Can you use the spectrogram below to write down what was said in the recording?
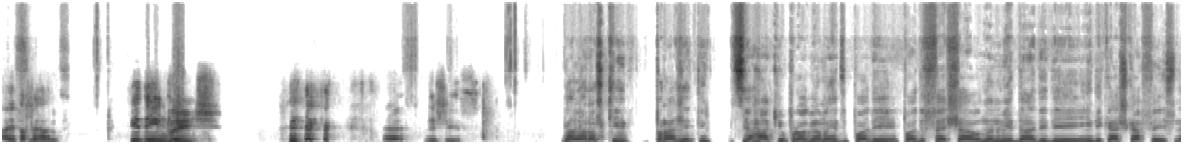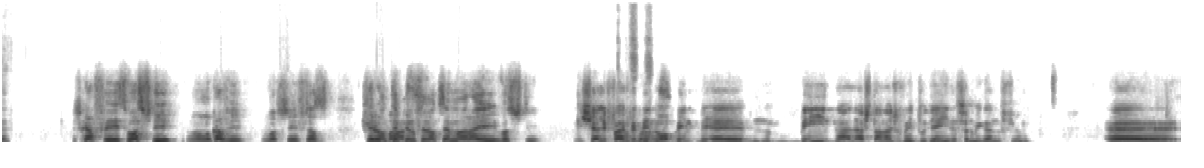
Aí tá Fudeu. ferrado. E de inglês? Difícil. Galera, acho que pra gente encerrar aqui o programa, a gente pode, pode fechar a unanimidade de indicar Scarface, né? Scarface, vou assistir. Eu nunca vi. Vou assistir. Final, tirar um tempinho no final de semana e vou assistir. Michelle Pfeiffer é bem, no, bem, é, bem na, acho que tá na juventude ainda, se eu não me engano, no filme. É,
